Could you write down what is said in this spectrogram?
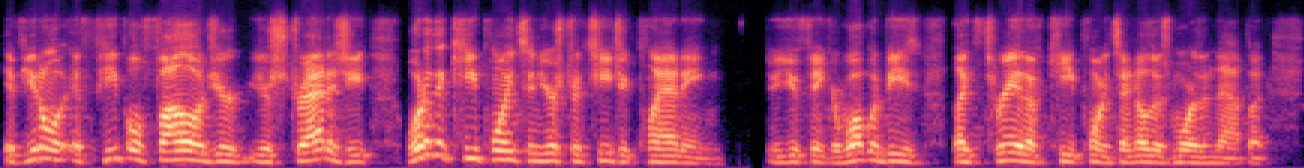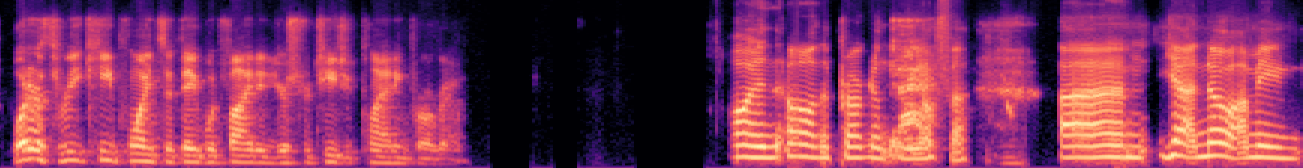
If you don't if people followed your your strategy, what are the key points in your strategic planning do you think or what would be like three of the key points? I know there's more than that, but what are three key points that they would find in your strategic planning program? On on the program that we offer. Um, yeah, no, I mean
